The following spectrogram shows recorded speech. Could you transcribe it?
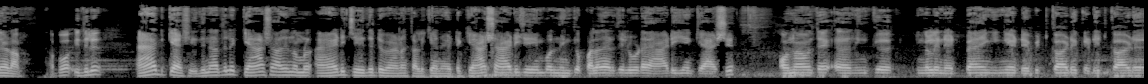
നേടാം. അപ്പോൾ ഇതിൽ ആഡ് ക്യാഷ് ഇതിനകത്തിൽ ക്യാഷ് ആദ്യം നമ്മൾ ആഡ് ചെയ്തിട്ട് വേണം കളിക്കാനായിട്ട്. ക്യാഷ് ആഡ് ചെയ്യുമ്പോൾ നിങ്ങൾക്ക് പലതരത്തിലൂടെ ആഡ് ചെയ്യാം ക്യാഷ് ഒന്നാമത്തെ നിങ്ങൾക്ക് നിങ്ങളുടെ net banking debit card credit card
